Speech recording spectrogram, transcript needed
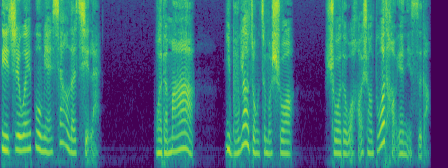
李志威不免笑了起来。我的妈，你不要总这么说，说的我好像多讨厌你似的。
